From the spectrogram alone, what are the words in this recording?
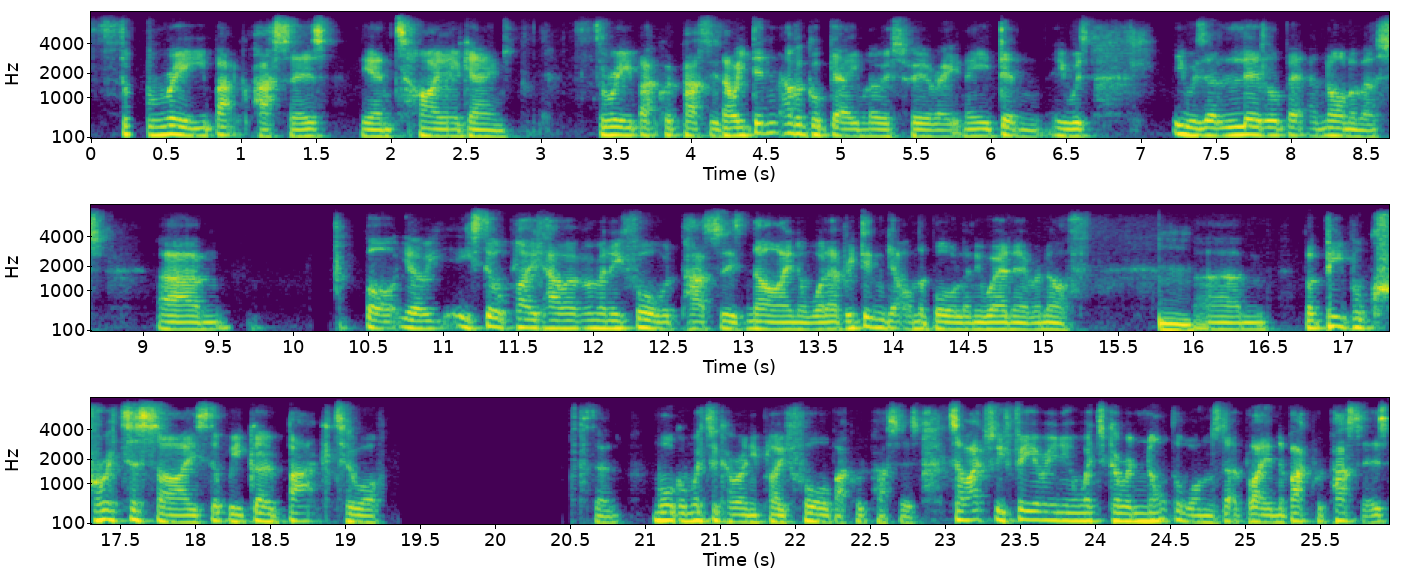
three back passes the entire game. Three backward passes. Now he didn't have a good game, Lewis Fiorini. He didn't. He was he was a little bit anonymous. Um, but you know, he, he still played however many forward passes, nine or whatever. He didn't get on the ball anywhere near enough. Um, but people criticise that we go back too often. Morgan Whittaker only played four backward passes. So actually, Fiorini and Whittaker are not the ones that are playing the backward passes.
